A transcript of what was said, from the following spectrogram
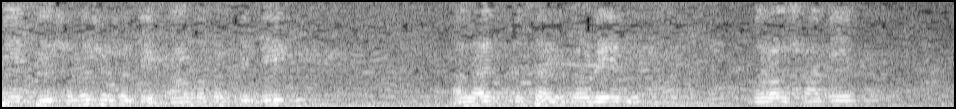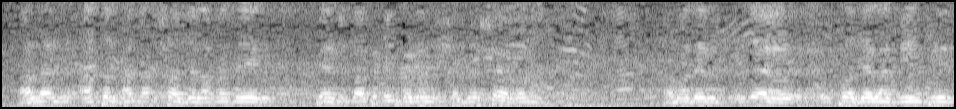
বিএনপি সদস্য সচিব মোহাম্মদ সিদ্দিক আল্লাহ মুস্তাফি করিম মোরাল স্বামী আল্লাহ আব্দুল হান্নান সজল আমাদের বোর্ডের সদস্য এবং আমাদের উপজেলা বিএনপির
